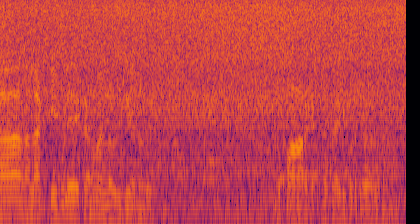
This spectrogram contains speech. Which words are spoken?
നല്ല നല്ല അടിപൊളിയായിട്ടാണ് വെള്ളം ഒഴുകി വരുന്നത്. പാറക്കെട്ടിന്റെ സൈഡിൽ കൊടുത്ത വെള്ളം തന്നെ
